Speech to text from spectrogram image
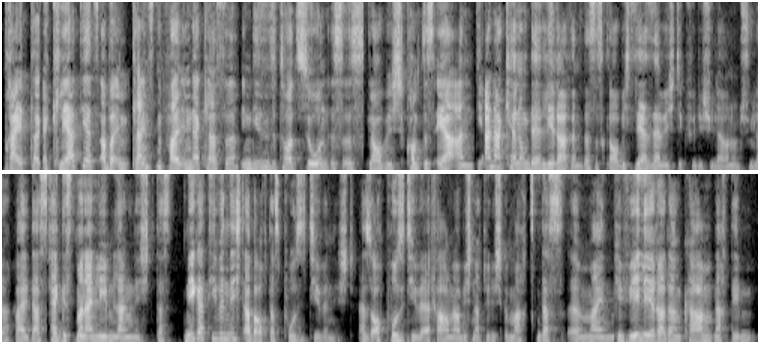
breiter erklärt jetzt, aber im kleinsten Fall in der Klasse, in diesen Situationen ist es, glaube ich, kommt es eher an. Die Anerkennung der Lehrerin, das ist, glaube ich, sehr, sehr wichtig für die Schülerinnen und Schüler, weil das vergisst man ein Leben lang nicht. Das Negative nicht, aber auch das Positive nicht. Also auch positive Erfahrungen habe ich natürlich gemacht, dass äh, mein PW-Lehrer dann kam, nachdem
